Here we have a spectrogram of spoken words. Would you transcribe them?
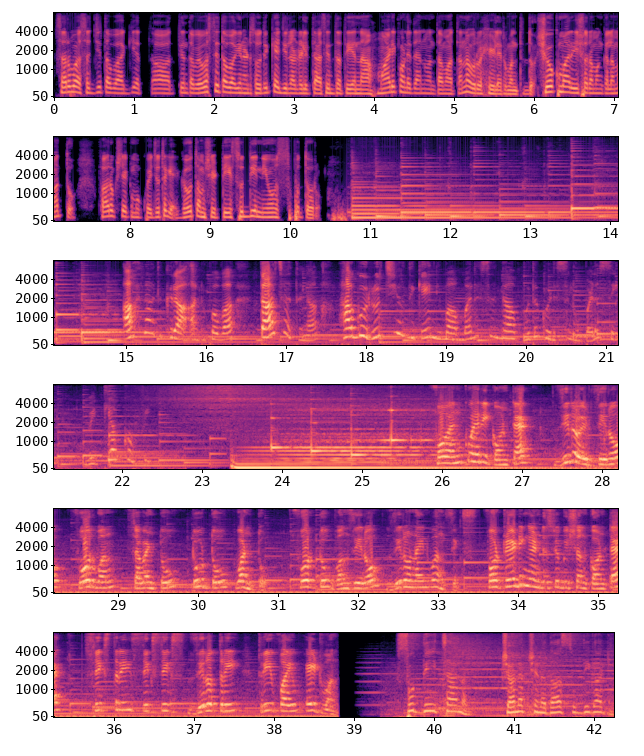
ಸರ್ವ ಸಜ್ಜಿತವಾಗಿ ಅತ್ಯಂತ ವ್ಯವಸ್ಥಿತವಾಗಿ ನಡೆಸೋದಕ್ಕೆ ಜಿಲ್ಲಾಡಳಿತ ಸಿದ್ಧತೆಯನ್ನು ಮಾಡಿಕೊಂಡಿದೆ ಅನ್ನುವಂಥ ಮಾತನ್ನು ಅವರು ಹೇಳಿರುವಂಥದ್ದು ಶಿವಕುಮಾರ್ ಈಶ್ವರಮಂಗಲ ಮತ್ತು ಫಾರೂಕ್ ಶೇಖ್ ಮುಕ್ವೆ ಜೊತೆಗೆ ಗೌತಮ್ ಶೆಟ್ಟಿ ಸುದ್ದಿ ನ್ಯೂಸ್ ಪುತ್ತೂರು. ಆಹ್ಲಾದಕರ ಅನುಭವ ತಾಜಾತನ ಹಾಗೂ ರುಚಿಯೊಂದಿಗೆ ನಿಮ್ಮ ಮನಸ್ಸನ್ನ ಮುದಗೊಳಿಸಲು ಬಳಸಿ Vidya coffee. For enquiry contact 080 4172 2212 4210 For trading and distribution contact 6366033581. ಸುದ್ದಿ ಚಾನಲ್ ಕ್ಷಣ ಕ್ಷಣದ ಸುದ್ದಿಗಾಗಿ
